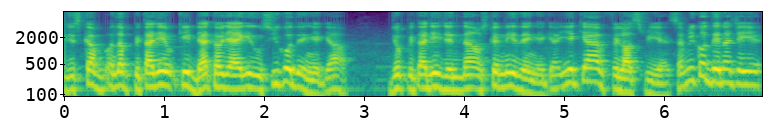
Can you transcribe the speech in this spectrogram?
जिसका मतलब पिताजी की डेथ हो जाएगी, उसी को देंगे क्या? जो पिताजी ज़िंदा उसके नहीं देंगे क्या? ये क्या फिलॉसफी है? सभी को देना चाहिए।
